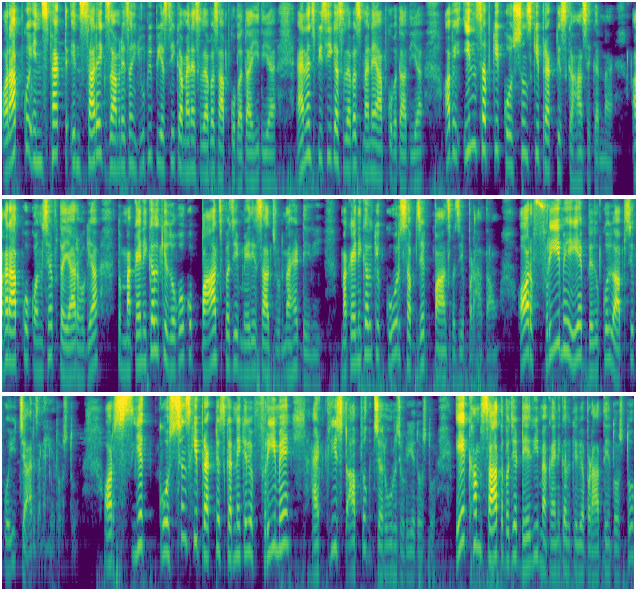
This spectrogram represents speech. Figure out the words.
और आपको इंस्पेक्ट इन सारे एग्जामिनेशन यूपीपीएससी का मैंने सिलेबस आपको बता ही दिया है एनएचपीसी का सिलेबस मैंने आपको बता दिया अब इन सब के क्वेश्चंस की प्रैक्टिस कहाँ से करना है? अगर आपको कॉन्सेप्ट तैयार हो गया तो मैकेनिकल के लोगों को पाँच बजे मेरे साथ जुड़ना है डेली मैकेनिकल के कोर सब्जेक्ट पाँच बजे पढ़ाता हूँ और फ्री में ये बिल्कुल आपसे कोई चार्ज नहीं है दोस्तों। और ये क्वेश्चंस की प्रैक्टिस करने के लिए फ्री में एटलीस्ट आप लोग ज़रूर जुड़िए दोस्तों। एक हम सात बजे डेली मैकेनिकल के लिए पढ़ाते हैं दोस्तों,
